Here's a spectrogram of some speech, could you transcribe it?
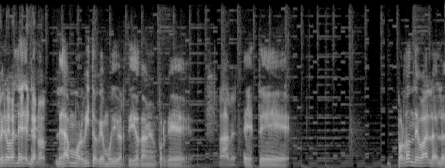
pero le, le, da un morbito que es muy divertido también, porque... Ah, este por dónde va lo,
